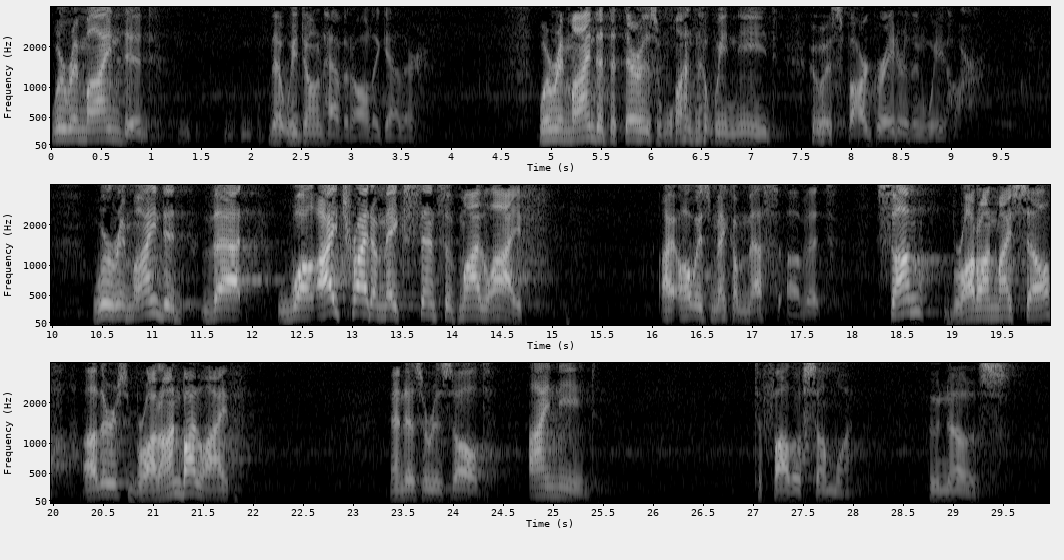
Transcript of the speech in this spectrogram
we're reminded that we don't have it all together. We're reminded that there is one that we need who is far greater than we are. We're reminded that while I try to make sense of my life, I always make a mess of it. Some brought on myself, others brought on by life. And as a result, I need to follow someone who knows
